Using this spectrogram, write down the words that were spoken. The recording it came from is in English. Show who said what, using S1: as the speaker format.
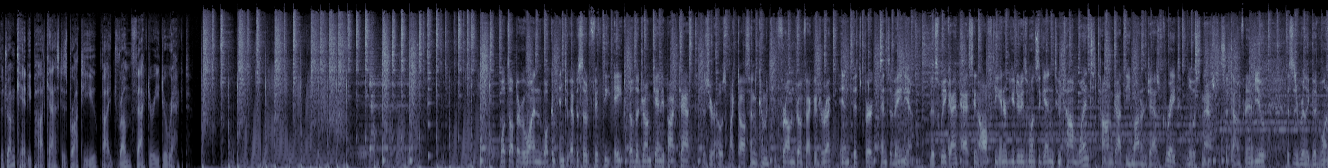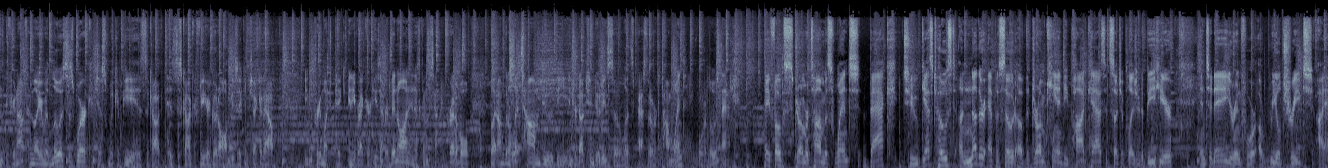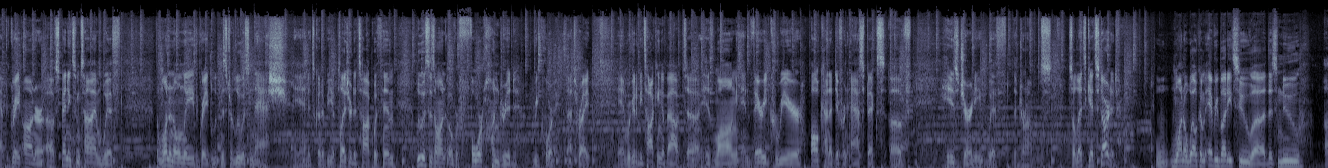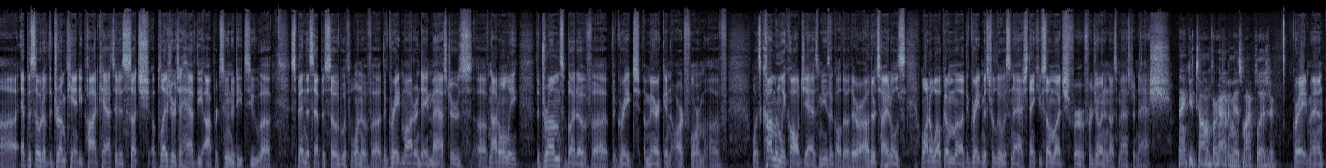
S1: The Drum Candy podcast is brought to you by Drum Factory Direct.
S2: What's up, everyone? Welcome into episode 58 of the Drum Candy Podcast. This is your host, Mike Dawson, coming to you from Drum Factory Direct in Pittsburgh, Pennsylvania. This week, I am passing off the interview duties once again to Tom Wendt. Tom got the modern jazz great, Lewis Nash, to sit down for an interview. This is a really good one. If you're not familiar with Lewis's work, just Wikipedia his, his discography or go to AllMusic and check it out. You can pretty much pick any record he's ever been on, and it's going to sound incredible. But I'm going to let Tom do the introduction duties, so let's pass it over to Tom Wendt for Lewis Nash.
S3: Hey folks, drummer Thomas Wendt back to guest host another episode of the Drum Candy podcast. It's such a pleasure to be here. And today you're in for a real treat. I have the great honor of spending some time with the one and only, the great Mr. Lewis Nash. And it's going to be a pleasure to talk with him. Lewis is on over 400 recordings. That's right. And we're going to be talking about uh, his long and varied career, all kind of different aspects of his journey with the drums. So let's get started. Want to welcome everybody to uh, this new uh, episode of the Drum Candy podcast. It is such a pleasure to have the opportunity to uh, spend this episode with one of uh, the great modern day masters of not only the drums, but of uh, the great American art form of what's commonly called jazz music, although there are other titles. Want to welcome uh, the great Mr. Lewis Nash. Thank you so much for, for joining us, Master Nash.
S4: Thank you, Tom, for having me. It's my pleasure.
S3: Great, man.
